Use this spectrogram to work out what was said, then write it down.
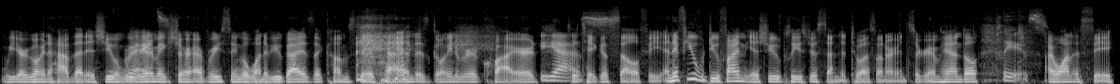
we are going to have that issue, and we're going to make sure every single one of you guys that comes to attend is going to be required to take a selfie. And if you do find the issue, please just send it to us on our Instagram handle. Please. I want to see.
